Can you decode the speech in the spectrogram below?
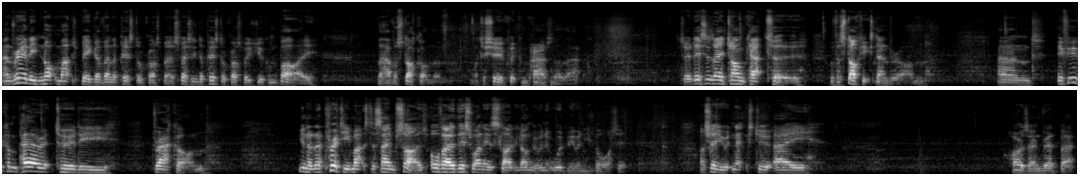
and really not much bigger than a pistol crossbow, especially the pistol crossbows you can buy that have a stock on them. I'll just show you a quick comparison of that. So this is a Tomcat 2 with a stock extender on and if you compare it to the Drakon you know they're pretty much the same size although this one is slightly longer than it would be when you bought it. I'll show you it next to a Horizon Redback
